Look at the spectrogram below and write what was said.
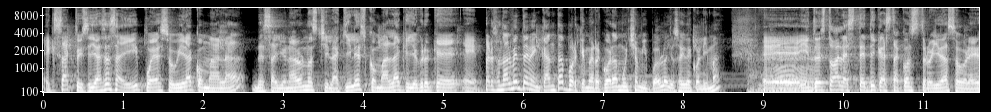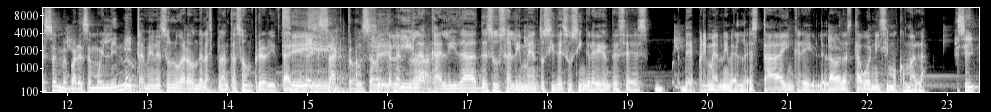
Exacto. Y si ya estás ahí, puedes subir a Comala, desayunar unos chilaquiles Comala, que yo creo que eh, personalmente me encanta porque me recuerda mucho a mi pueblo. Yo soy de Colima. Eh, y entonces toda la estética está construida sobre eso y me parece muy lindo. Y también es un lugar donde las plantas son sí, prioritarias. Exacto, Justamente sí. en la Y la calidad de sus alimentos y de sus ingredientes es de primer nivel. Está increíble. La verdad está buenísimo Comala. Sí,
